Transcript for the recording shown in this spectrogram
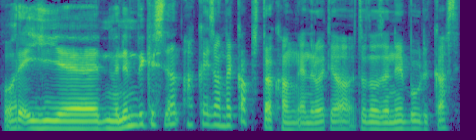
waar heb je uh, mijn nimmertjes staan? Ah, kijk, is aan de kapstok hangen. En eruit, ja, tot onze neerboven kast.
